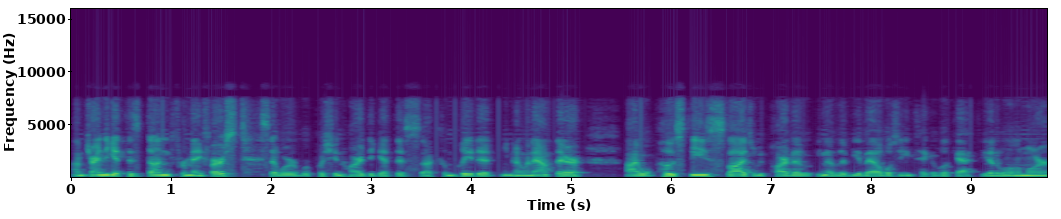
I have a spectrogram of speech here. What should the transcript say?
I'm trying to get this done for May 1st, so we're we're pushing hard to get this uh, completed, you know, and out there. I will post these slides will be part of you know they'll be available so you can take a look at to get a little more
